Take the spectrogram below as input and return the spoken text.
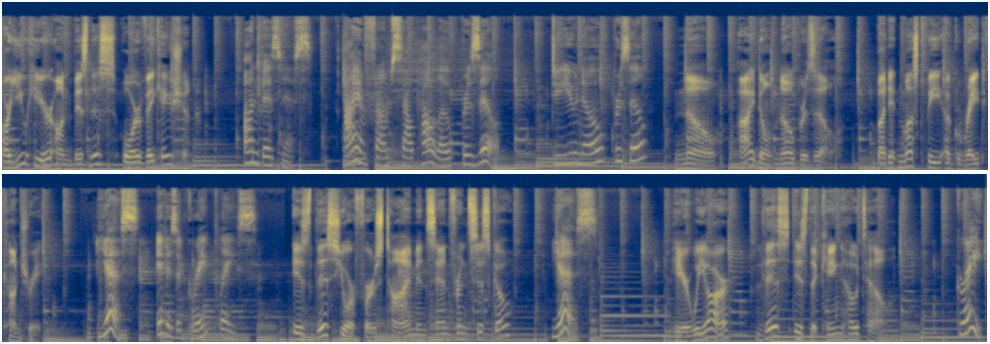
Are you here on business or vacation? On business. I am from Sao Paulo, Brazil. Do you know Brazil? No, I don't know Brazil, but it must be a great country. Yes, it is a great place. Is this your first time in San Francisco? Yes. Here we are. This is the King Hotel. Great.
